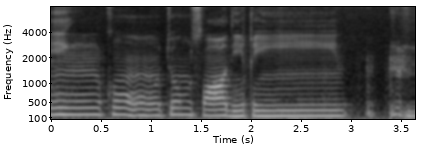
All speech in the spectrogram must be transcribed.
ان کنتم صادقین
